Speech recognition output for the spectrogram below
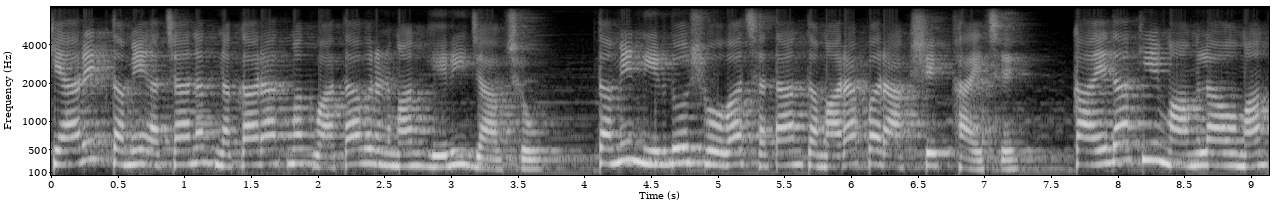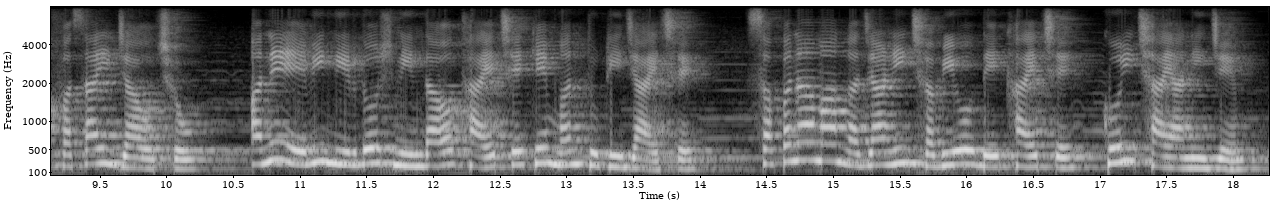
ક્યારેક તમે અચાનક નકારાત્મક વાતાવરણમાં ઘેરી જાઓ છો. તમે નિર્દોષ હોવા છતાં તમારા પર આક્ષેપ થાય છે. કાયદાકીય મામલાઓમાં ફસાઈ જાઓ છો. અને એવી નિર્દોષ નિંદાઓ થાય છે કે મન તૂટી જાય છે. સપનામાં અજાણી છબીઓ દેખાય છે. કોઈ છાયાની જેમ.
